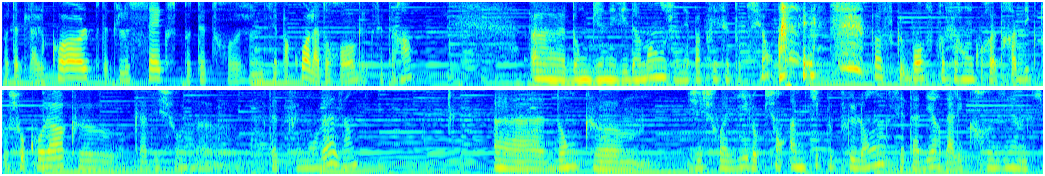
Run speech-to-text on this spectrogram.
Peut-être l'alcool, peut-être le sexe, peut-être je ne sais pas quoi, la drogue, etc. Euh, donc bien évidemment, je n'ai pas pris cette option parce que bon, je préfère encore être addict au chocolat qu'à des choses euh, peut-être plus mauvaises. Hein. donc j'ai choisi l'option un petit peu plus longue, c'est-à-dire d'aller creuser un petit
